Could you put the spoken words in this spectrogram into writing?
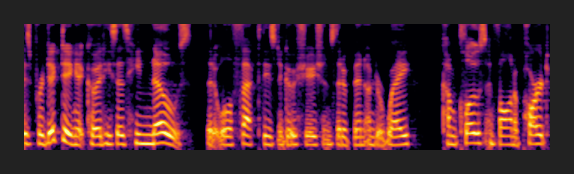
is predicting it could. He says he knows that it will affect these negotiations that have been underway, come close and fallen apart.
